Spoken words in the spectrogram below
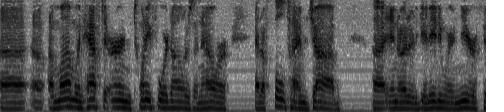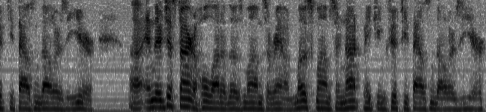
uh, a mom would have to earn $24 an hour at a full-time job uh, in order to get anywhere near $50,000 a year. Uh, and there just aren't a whole lot of those moms around. Most moms are not making $50,000 a year.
